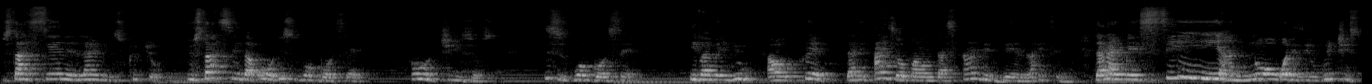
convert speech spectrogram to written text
You start seeing in line with the scripture. You start seeing that, oh, this is what God said. Oh, Jesus, this is what God said. If I were you, I would pray that the eyes of my understanding be enlightened, that I may see and know what is the riches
